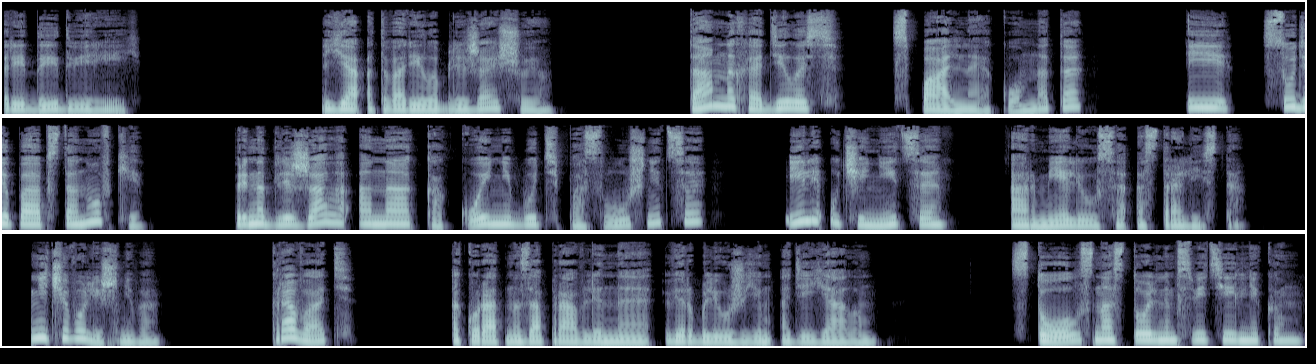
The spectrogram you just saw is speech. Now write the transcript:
ряды дверей. Я отворила ближайшую. Там находилась спальная комната и, судя по обстановке, принадлежала она какой-нибудь послушнице или ученице Армелиуса Астралиста. Ничего лишнего. Кровать, аккуратно заправленная верблюжьим одеялом. Стол с настольным светильником,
